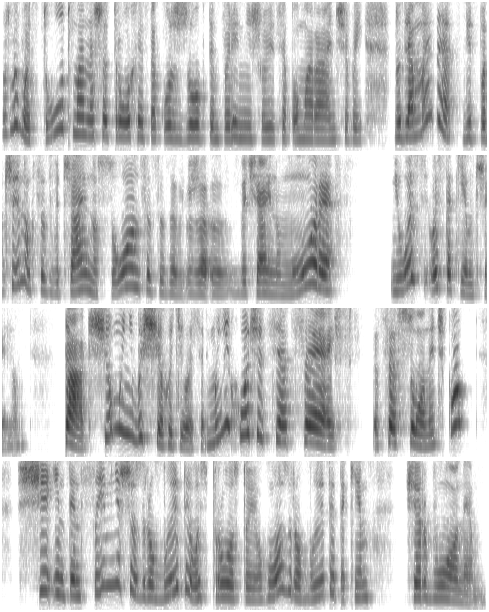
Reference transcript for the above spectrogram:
Можливо, тут в мене ще трохи також жовтим перемішується помаранчевий. Ну, для мене відпочинок це, звичайно, сонце, це е, звичайно море. І ось, ось таким чином. Так, що мені би ще хотілося? Мені хочеться цей, це сонечко ще інтенсивніше зробити, ось просто його зробити таким червоним.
